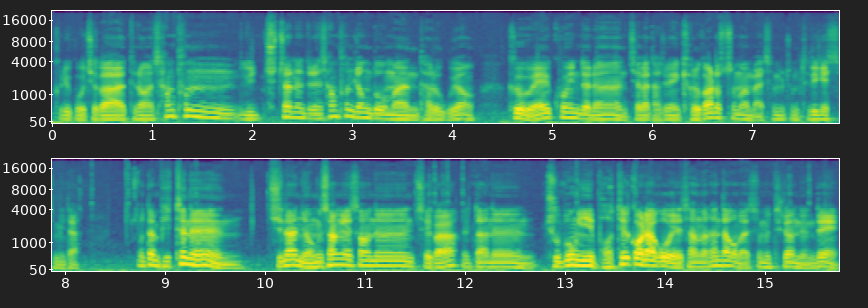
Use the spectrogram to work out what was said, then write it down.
그리고 제가 들어간 상품 위- 추천해드린 상품 정도만 다루고요. 그 외의 코인들은 제가 나중에 결과로서만 말씀을 좀 드리겠습니다. 일단 비트는 지난 영상에서는 제가 일단은 주봉이 버틸 거라고 예상을 한다고 말씀을 드렸는데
